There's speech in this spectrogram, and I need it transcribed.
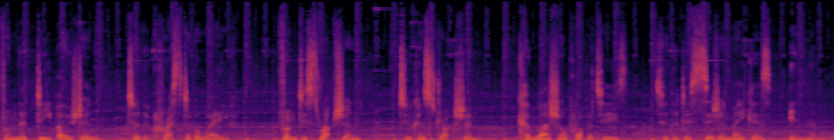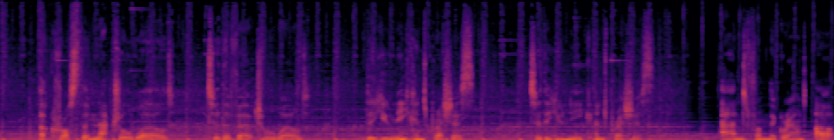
from the deep ocean to the crest of a wave, from disruption to construction, commercial properties to the decision makers in them, across the natural world to the virtual world, the unique and precious to the unique and precious, and from the ground up,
